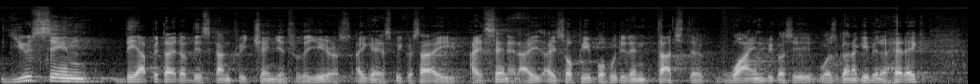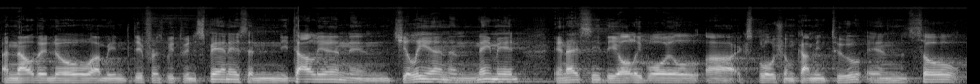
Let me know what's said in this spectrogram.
you've seen the appetite of this country changing through the years, I guess, because I, I seen it. I, I saw people who didn't touch the wine because it was going to give it a headache, and now they know, I mean, the difference between Spanish and Italian and Chilean and name it, and I see the olive oil uh, explosion coming too, and so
